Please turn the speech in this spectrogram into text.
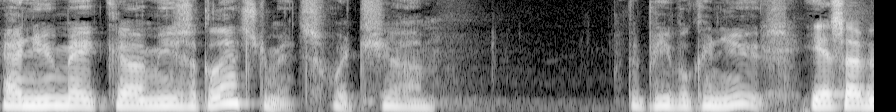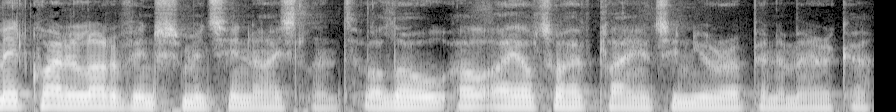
And you make uh, musical instruments, which um, the people can use. yes i've made quite a lot of instruments in iceland although oh, i also have clients in europe and america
